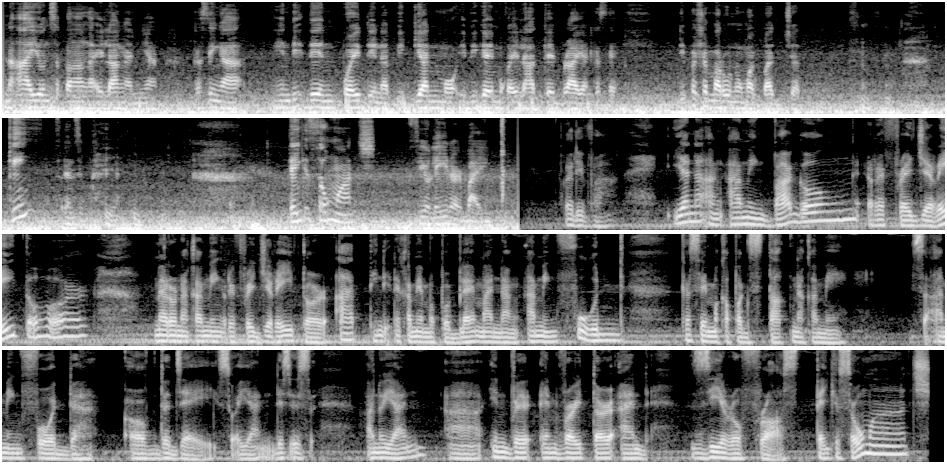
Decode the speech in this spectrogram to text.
na ayon sa pangangailangan niya. Kasi nga hindi din pwede na bigyan mo, ibigay mo kay lahat kay Brian kasi hindi pa siya marunong mag-budget. King? Yan si Brian. Thank you so much. See you later. Bye. O diba? Yan na ang aming bagong refrigerator. Meron na kaming refrigerator at hindi na kami maproblema ng aming food kasi makapag-stock na kami sa aming food of the day. So ayan, this is ano yan, uh, inver- inverter and zero frost. Thank you so much.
